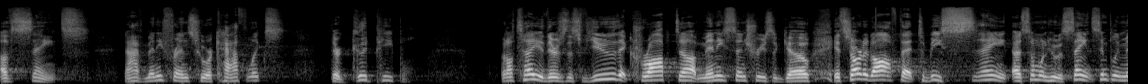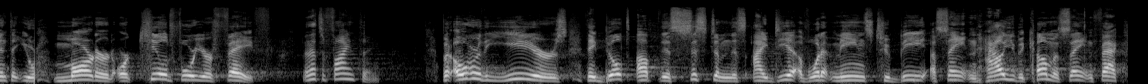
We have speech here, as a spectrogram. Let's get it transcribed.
of saints. Now, I have many friends who are Catholics, they're good people. But I'll tell you, there's this view that cropped up many centuries ago. It started off that to be saint, uh, someone who was saint, simply meant that you were martyred or killed for your faith. And that's a fine thing. But over the years, they built up this system, this idea of what it means to be a saint and how you become a saint. In fact,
